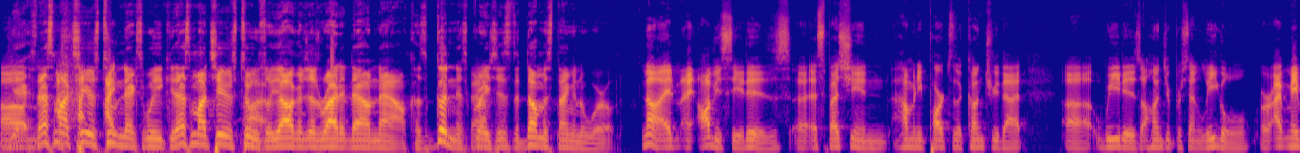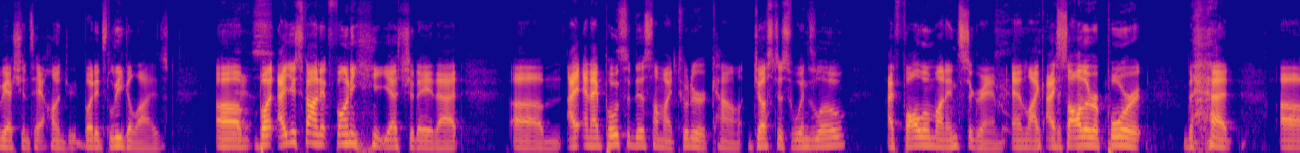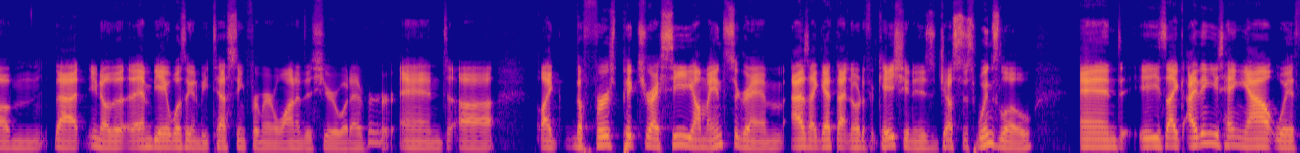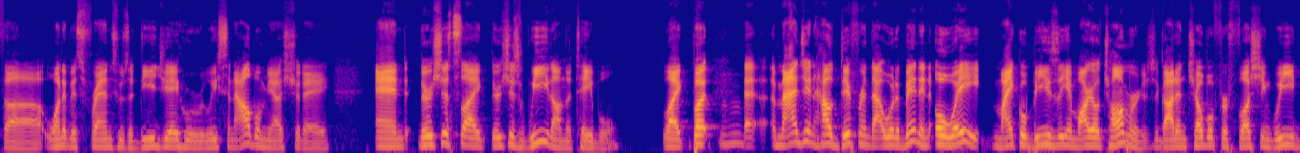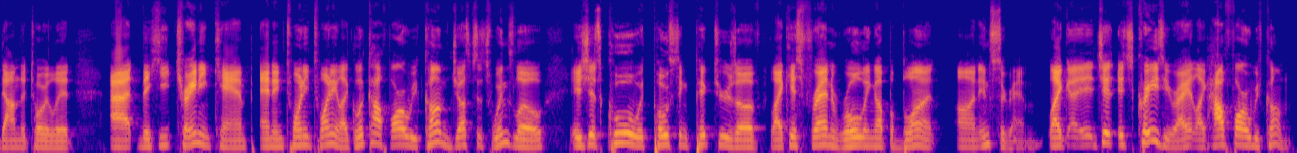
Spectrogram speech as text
yes, Um, that's my cheers too next week. That's my cheers too. So y'all can just write it down now. Cause goodness Yeah. gracious, it's the dumbest thing in the world. No, it, obviously it is, uh, especially in how many parts of the country that uh, weed is 100% legal, or I, maybe I shouldn't say 100, but it's legalized. Um, Yes. But I just found it funny yesterday that, um, I and I posted this on my Twitter account, Justice Winslow. I follow him on Instagram, and like I saw the report that um, that you know the NBA wasn't going to be testing for marijuana this year or whatever, and uh, like the first picture I see on my Instagram as I get that notification is Justice Winslow. And he's like, I think he's hanging out with uh, one of his friends who's a DJ who released an album yesterday. And there's just like, there's just weed on the table. Like, but uh, imagine how different that would have been in 08. Michael Beasley and Mario Chalmers got in trouble for flushing weed down the toilet at the Heat training camp. And in 2020, like, look how far we've come. Justice Winslow is just cool with posting pictures of like his friend rolling up a blunt on Instagram. Like uh, it's just, it's crazy, right? Like how far we've come.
